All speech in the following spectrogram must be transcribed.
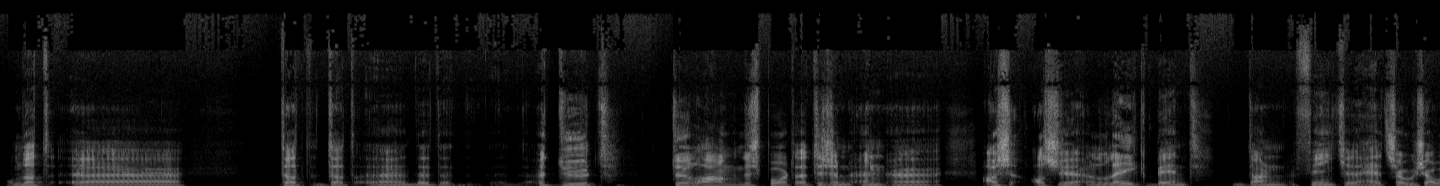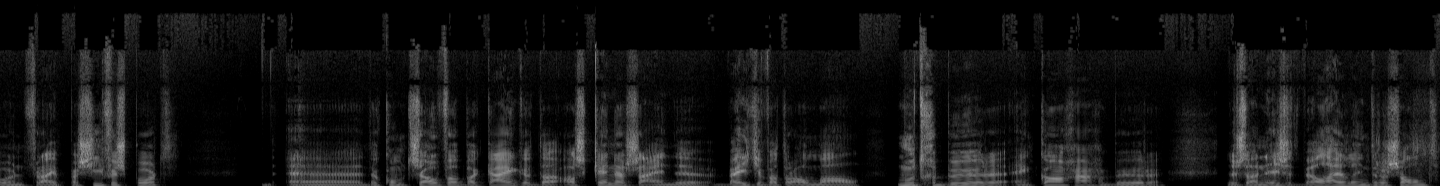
Omdat eh, dat, dat, eh, de, de, het duurt te lang, de sport. Het is een, een, als, als je een leek bent, dan vind je het sowieso een vrij passieve sport. Er komt zoveel bij kijken dat als kenner zijnde weet je wat er allemaal moet gebeuren en kan gaan gebeuren. Dus dan is het wel heel interessant.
